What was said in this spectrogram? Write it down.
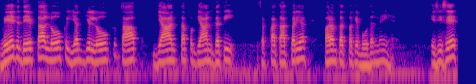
वेद देवता, लोक, यज्ञ, लोक, ताप, ज्ञान, तप, ज्ञान, गति, सबका तात्पर्य परम तत्व के बोधन में ही है। इसी से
